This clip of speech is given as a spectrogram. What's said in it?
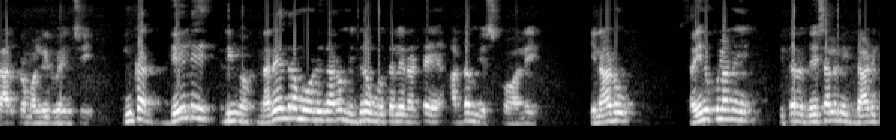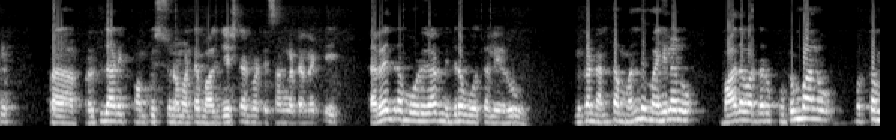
కార్యక్రమాలు నిర్వహించి ఇంకా డైలీ నరేంద్ర మోడీ గారు నిద్రపోతలేరంటే అర్థం చేసుకోవాలి. ఈనాడు సైనికులని ఇతర దేశాల మీకు దాడికి ప్రతి దాడికి పంపిస్తున్నామంటే వాళ్ళు చేసినటువంటి సంఘటనకి నరేంద్ర మోడీ గారు నిద్రపోతలేరు ఎందుకంటే అంతమంది మహిళలు బాధపడ్డారు కుటుంబాలు మొత్తం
